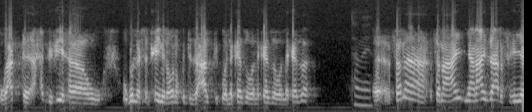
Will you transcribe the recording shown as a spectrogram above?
وقعدت احب فيها وأقول لها سامحيني لو أنا كنت زعلتك ولا كذا ولا كذا ولا كذا. تمام. آه، فأنا فأنا عايز يعني عايز أعرف هي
